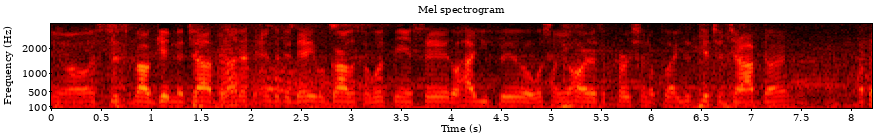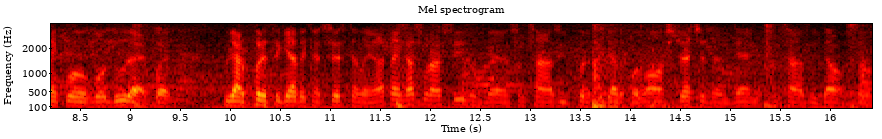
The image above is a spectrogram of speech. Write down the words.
you know it's just about getting the job done at the end of the day, regardless of what's being said or how you feel or what's on your heart as a person or player. Just get your job done. I think we'll we'll do that, but we got to put it together consistently. And I think that's what our season's been. Sometimes we put it together for long stretches, and then sometimes we don't. So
